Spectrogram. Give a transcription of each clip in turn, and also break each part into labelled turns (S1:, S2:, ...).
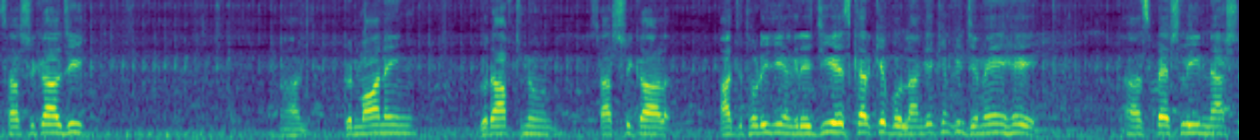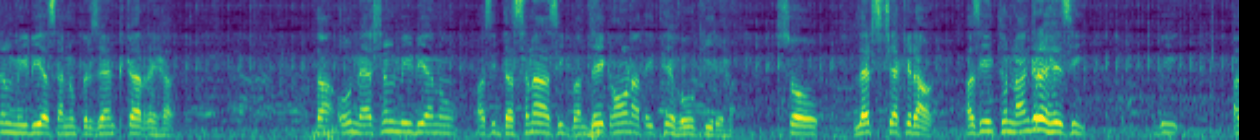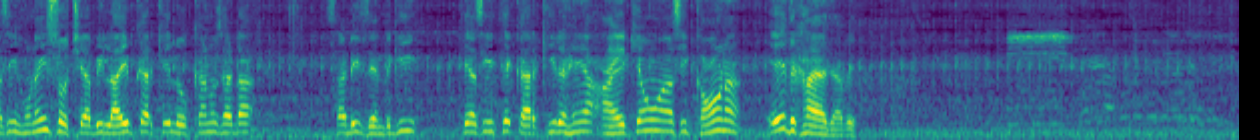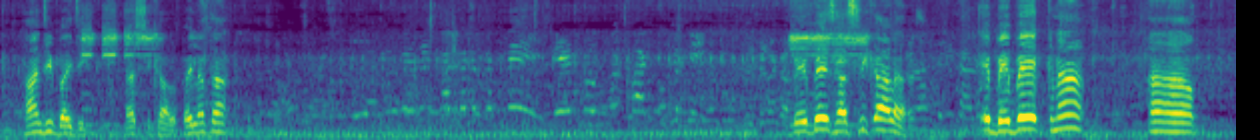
S1: ਸਤਿ ਸ਼੍ਰੀ ਅਕਾਲ ਜੀ। Good morning good afternoon ਸਤਿ ਸ਼੍ਰੀ ਅਕਾਲ। ਅੱਜ ਥੋੜੀ ਜੀ ਅੰਗਰੇਜ਼ੀ ਇਸ ਕਰਕੇ ਬੋਲਾਂਗੇ ਕਿਉਂਕਿ ਜਿਵੇਂ ਇਹ ਸਪੈਸ਼ਲੀ ਨੈਸ਼ਨਲ ਮੀਡੀਆ ਸਾਨੂੰ ਪ੍ਰੈਜ਼ੈਂਟ ਕਰ ਰਿਹਾ। ਤਾਂ ਉਹ ਨੈਸ਼ਨਲ ਮੀਡੀਆ ਨੂੰ ਅਸੀਂ ਦੱਸਣਾ, ਅਸੀਂ ਬੰਦੇ ਕੌਣ ਆ ਤੇ ਇੱਥੇ ਹੋ ਕੀ ਰਿਹਾ। So let's check it out ਅਸੀਂ ਇੱਥੋਂ ਲੰਘ ਰਹੇ ਸੀ ਵੀ ਅਸੀਂ ਹੁਣੇ ਹੀ ਸੋਚਿਆ ਵੀ ਲਾਈਵ ਕਰਕੇ ਲੋਕਾਂ ਨੂੰ ਸਾਡਾ, ਸਾਡੀ ਜ਼ਿੰਦਗੀ ਤੇ ਅਸੀਂ ਇੱਥੇ ਕਰ ਕੀ ਰਹੇ ਆ ਆਏ ਕਿਉਂ ਆ ਅਸੀਂ ਕੌਣ ਆ ਇਹ ਦਿਖਾਇਆ ਜਾਵੇ। ਹਾਂਜੀ ਬਾਈ ਜੀ, ਸਤਿ ਸ਼੍ਰੀ ਅਕਾਲ। ਪਹਿਲਾਂ ਤਾਂ ਬੇਬੇ, ਸਤਿ ਸ਼੍ਰੀ ਅਕਾਲ। ਇਹ ਬੇਬੇ ਇੱਕ ਨਾ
